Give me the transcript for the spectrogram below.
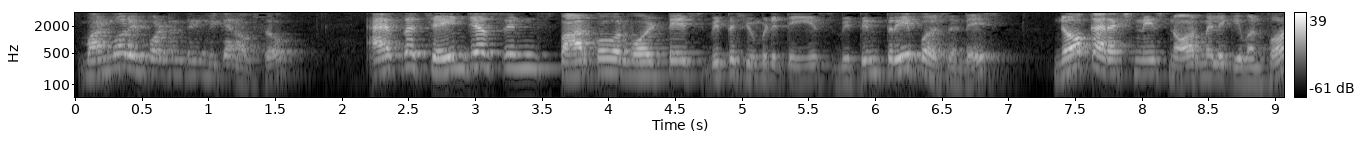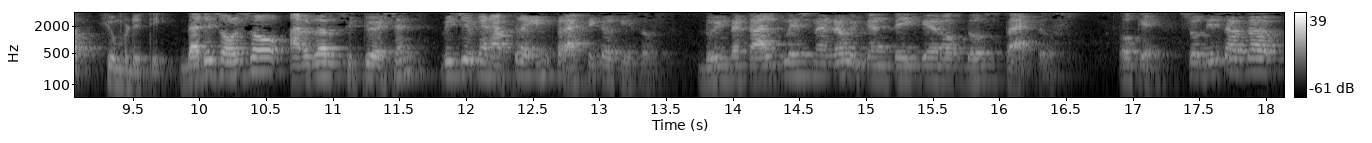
One more important thing we can observe. As the changes in spark over voltage with the humidity is within 3 percentage, no correction is normally given for humidity. That is also another situation which you can apply in practical cases. Doing the calculation and all, you can take care of those factors. Okay, so these are the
